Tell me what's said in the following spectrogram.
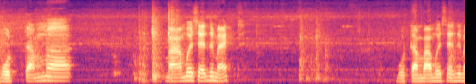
130 cm 130 cm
